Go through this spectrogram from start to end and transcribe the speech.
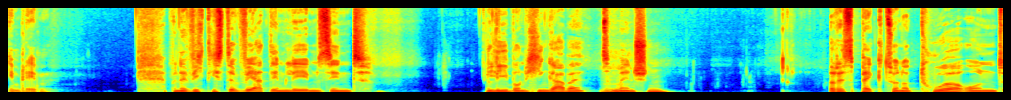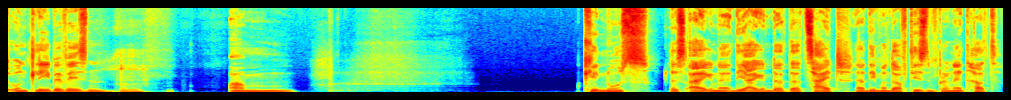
im Leben? Meine wichtigsten Werte im Leben sind Liebe und Hingabe zum Menschen, Respekt zur Natur und, und Lebewesen, ähm, Genuss, das eigene, die eigene, der, der Zeit, ja, die man da auf diesem Planet hat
